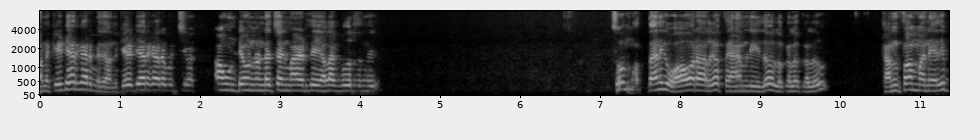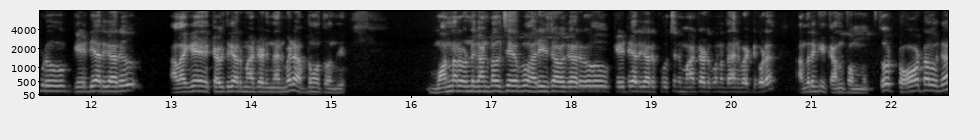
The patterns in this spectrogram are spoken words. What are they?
ఉన్న కేటీఆర్ గారి మీద ఉంది. కేటీఆర్ గారు వచ్చి ఆ ఉంటే ఉండి ఉండొచ్చు అని మాట్లాడితే ఎలా కుదురుతుంది? సో మొత్తానికి ఓవరాల్గా ఫ్యామిలీలో లుకలుకలు కన్ఫర్మ్ అనేది ఇప్పుడు కేటీఆర్ గారు అలాగే కవిత గారు మాట్లాడిన దాన్ని బట్టి అర్థమవుతుంది. మొన్న రెండు గంటల సేపు హరీష్ రావు గారు కేటీఆర్ గారు కూర్చొని మాట్లాడుకున్న దాన్ని బట్టి కూడా అందరికీ కన్ఫర్మ్. సో టోటల్గా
